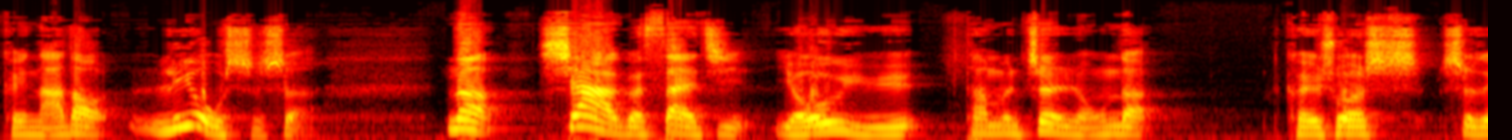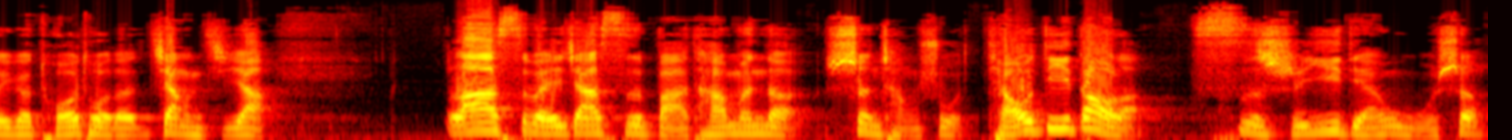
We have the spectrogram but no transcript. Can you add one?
可以拿到六十胜。那下个赛季由于他们阵容的可以说是是这个妥妥的降级啊。拉斯维加斯把他们的胜场数调低到了四十一点五胜，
